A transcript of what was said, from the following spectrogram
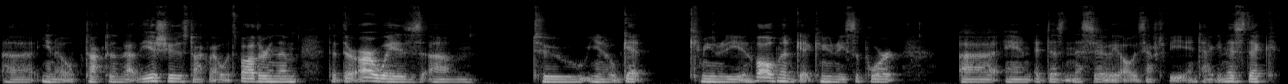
uh, you know, talk to them about the issues, talk about what's bothering them, that there are ways um, to you know get community involvement, get community support, uh, and it doesn't necessarily always have to be antagonistic.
